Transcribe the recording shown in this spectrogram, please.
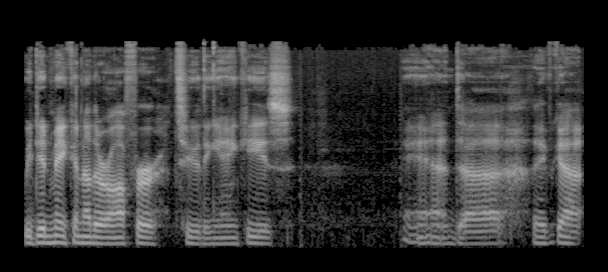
we did make another offer to the Yankees, and uh, they've got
